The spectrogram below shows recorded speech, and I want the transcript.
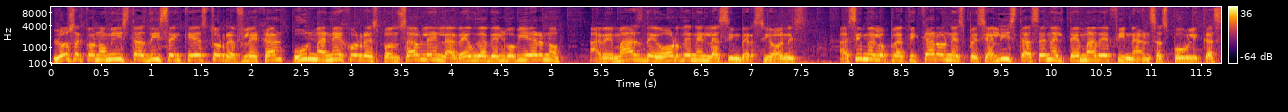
Los economistas dicen que esto refleja un manejo responsable en la deuda del gobierno, además de orden en las inversiones. Así me lo platicaron especialistas en el tema de finanzas públicas.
